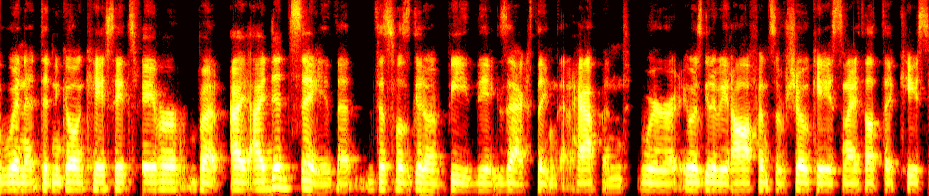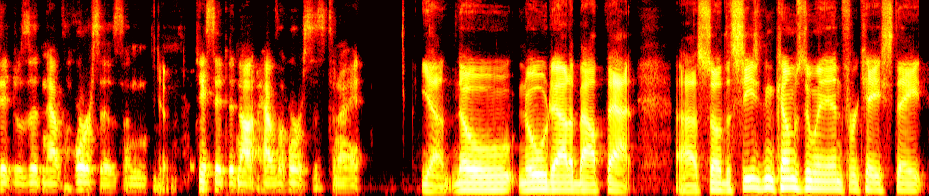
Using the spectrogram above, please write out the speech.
when it didn't go in K State's favor. But I, I did say that this was going to be the exact thing that happened, where it was going to be an offensive showcase. And I thought that K State didn't have the horses, and yep. K State did not have the horses tonight. Yeah, no, no doubt about that. Uh, so the season comes to an end for K State.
